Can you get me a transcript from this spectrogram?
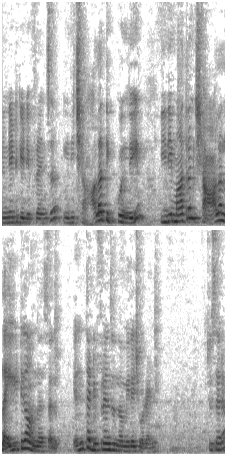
రెండింటికి డిఫరెన్స్. ఇది చాలా థిక్ ఉంది. ఇది మాత్రం చాలా లైట్గా ఉంది అసలు. ఎంత డిఫరెన్స్ ఉందో మీరే చూడండి. చూసారా?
